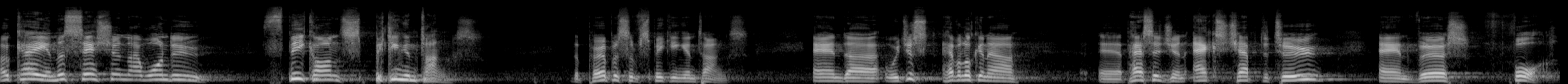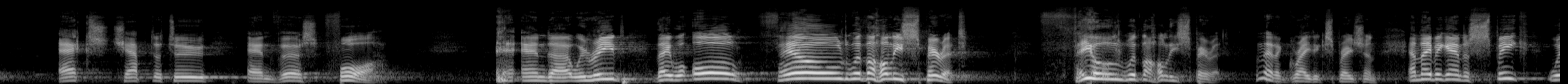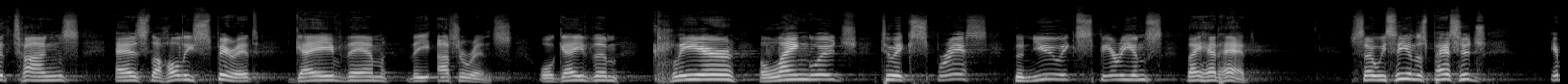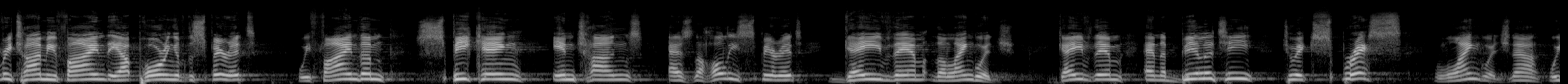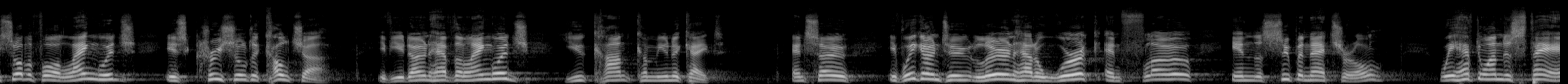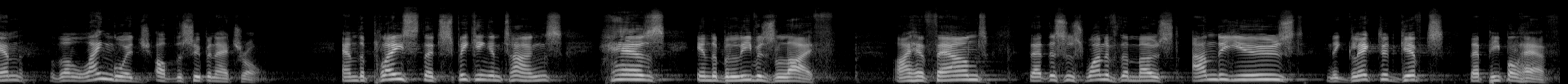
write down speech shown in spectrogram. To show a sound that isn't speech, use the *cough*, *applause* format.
Okay, in this session, I want to speak on speaking in tongues, the purpose of speaking in tongues. And uh, we just have a look in our uh, passage in Acts chapter 2 and verse 4. Acts chapter 2 and verse 4. *clears throat* and uh, we read, They were all filled with the Holy Spirit. Filled with the Holy Spirit. Isn't that a great expression? And they began to speak with tongues as the Holy Spirit gave them the utterance or gave them clear language to express the new experience they had had. So we see in this passage, every time you find the outpouring of the Spirit, we find them speaking in tongues as the Holy Spirit gave them the language gave them an ability to express language. Now, we saw before, language is crucial to culture. If you don't have the language, you can't communicate. And so, if we're going to learn how to work and flow in the supernatural, we have to understand the language of the supernatural and the place that speaking in tongues has in the believer's life. I have found that this is one of the most underused, neglected gifts that people have.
